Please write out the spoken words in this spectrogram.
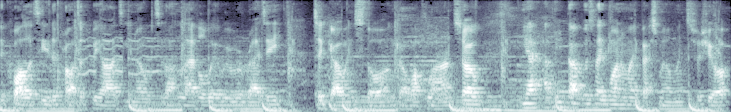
the quality of the product we had, you know, to that level where we were ready to go in store and go offline. So yeah, I think that was like one of my best moments for sure.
